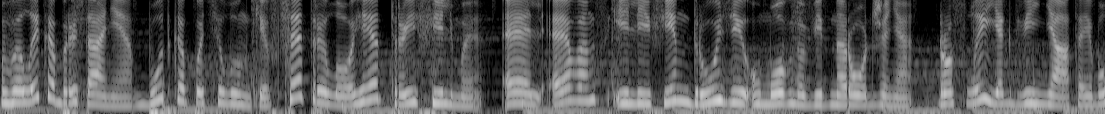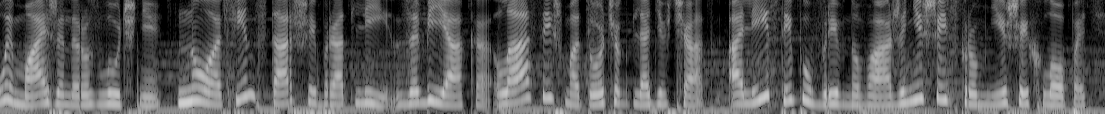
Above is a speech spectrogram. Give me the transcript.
Велика Британія, будка поцілунків. Це трилогія, три фільми. Ель Еванс і Лі Фін друзі умовно від народження. Росли як двійнята і були майже нерозлучні. Ноа Фін старший брат Лі, забіяка, ласий шматочок для дівчат. А Лі, типу, врівноваженіший, скромніший хлопець.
